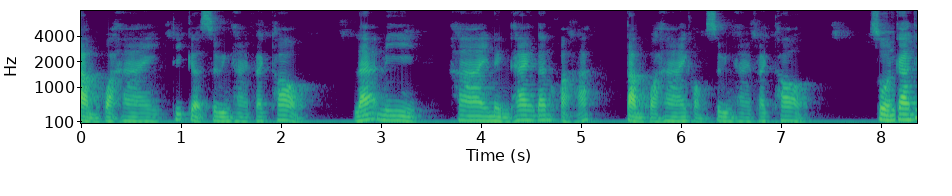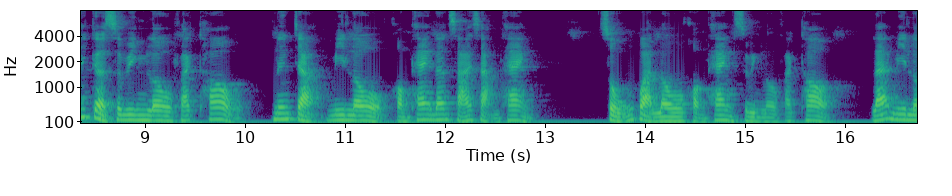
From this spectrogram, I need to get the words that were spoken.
ต่ำกว่า high ที่เกิด swing high fractal และมี high 1แท่งด้านขวา ต่ำกว่า high ของ swing high fractal ส่วนการที่เกิด swing low fractal เนื่องจากมีโลของแท่งด้านซ้าย 3 แท่ง สูงกว่าโลของแท่ง swing low fractal และมีโล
